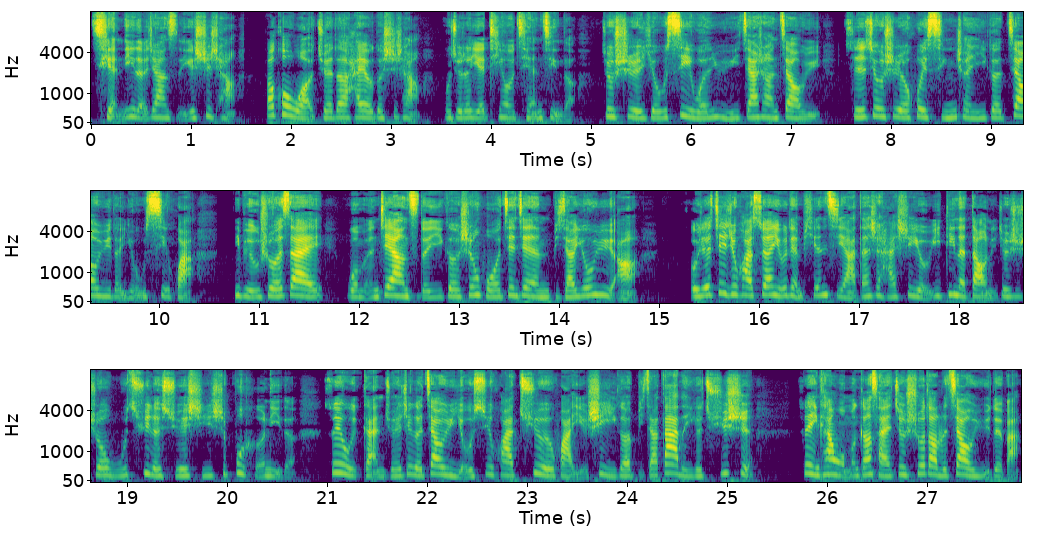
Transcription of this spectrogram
潜力的这样子一个市场。包括我觉得还有一个市场，我觉得也挺有前景的，就是游戏文娱加上教育，其实就是会形成一个教育的游戏化。你比如说，在我们这样子的一个生活渐渐比较忧郁啊。我觉得这句话虽然有点偏激啊，但是还是有一定的道理。就是说，无趣的学习是不合理的，所以我感觉这个教育游戏化、趣味化也是一个比较大的一个趋势。所以你看，我们刚才就说到了教育，对吧？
